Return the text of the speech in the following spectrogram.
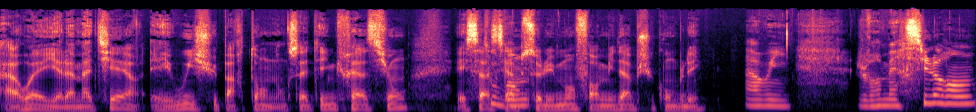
ah ouais, il y a la matière, et oui, je suis partant. Donc ça a été une création, et ça, c'est absolument formidable, je suis comblé. Ah oui. Je vous remercie Laurent.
